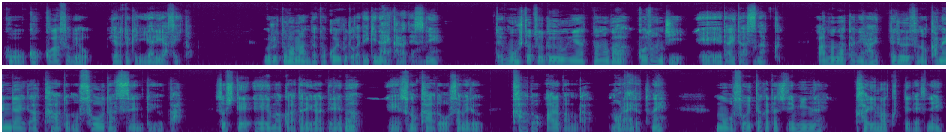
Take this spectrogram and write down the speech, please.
こう、ごっこ遊びをやるときにやりやすいと。ウルトラマンだとこういうことができないからですね。で、もう一つブームになったのが、ご存知、えー、ライダースナック。あの中に入ってるその仮面ライダーカードの争奪戦というか、そして、えー、うまく当たりが出れば、えー、そのカードを収めるカードアルバムがもらえるとね。もうそういった形でみんな買いまくってですね。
